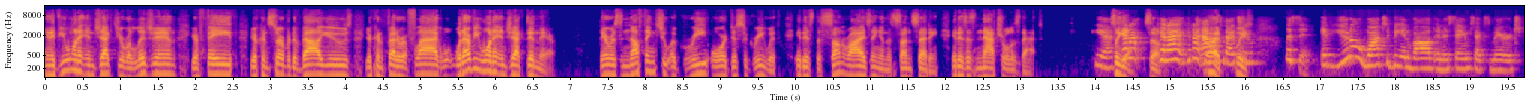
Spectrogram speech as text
And if you want to inject your religion, your faith, your conservative values, your Confederate flag, whatever you want to inject in there, there is nothing to agree or disagree with. It is the sun rising and the sun setting. It is as natural as that. Yeah. So, can yeah, I, so- can I can I add ahead, to that please. too? Listen, if you don't want to be involved in a same-sex marriage,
